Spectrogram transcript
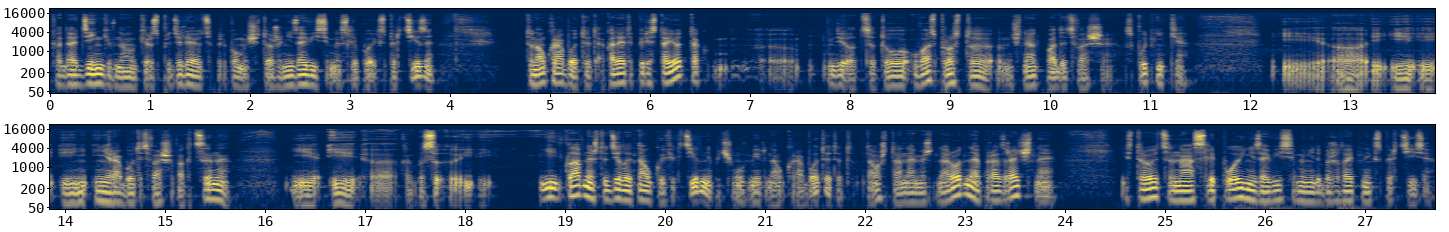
когда деньги в науке распределяются при помощи тоже независимой слепой экспертизы, то наука работает. А когда это перестает так э, делаться, то у вас просто начинают падать ваши спутники и, э, и, и, и, и не работать ваши вакцины. И, и э, как бы и, и главное, что делает науку эффективной, почему в мире наука работает, это потому что она международная, прозрачная и строится на слепой, независимой, недоброжелательной экспертизе.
